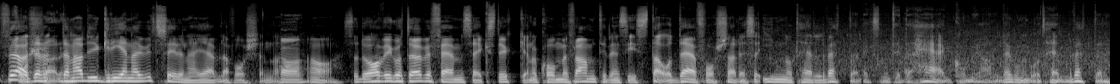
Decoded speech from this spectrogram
För Forsar. den, den hade ju grenat ut sig den här jävla forsen. Då. Ja. så då har vi gått över fem, sex stycken och kommer fram till den sista och där forsar det så inåt helvete. Liksom. Det här kommer ju aldrig kommer gå åt helvete.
